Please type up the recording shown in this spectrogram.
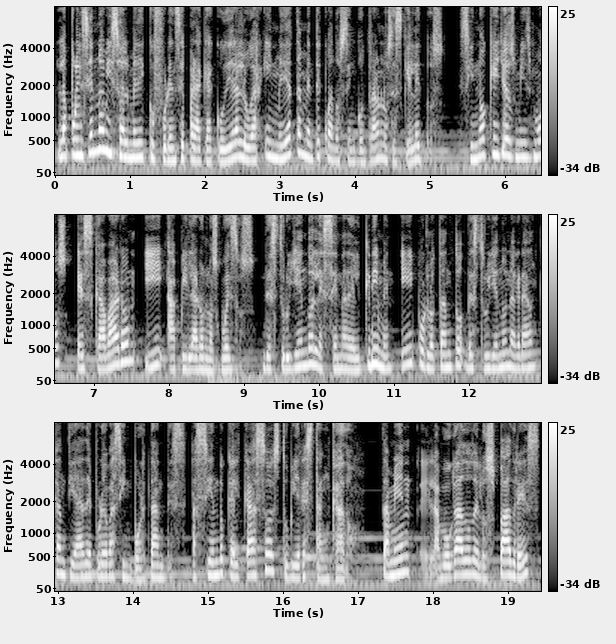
la policía no avisó al médico forense para que acudiera al lugar inmediatamente cuando se encontraron los esqueletos, sino que ellos mismos excavaron y apilaron los huesos, destruyendo la escena del crimen y por lo tanto destruyendo una gran cantidad de pruebas importantes, haciendo que el caso estuviera estancado. También el abogado de los padres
